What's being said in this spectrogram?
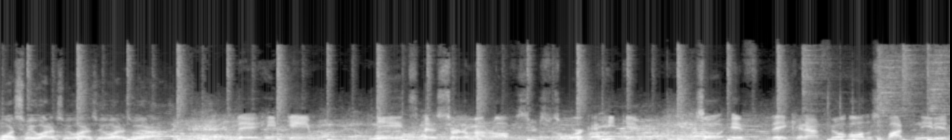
More Sweetwater, Sweetwater, Sweetwater, Sweetwater. The Heat game needs a certain amount of officers to work a Heat game. So if they cannot fill all the spots needed,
